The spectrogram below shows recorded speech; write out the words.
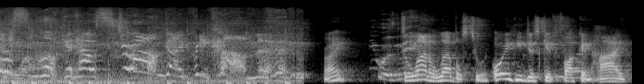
Just look at how strong I've become! Right? was It's a lot of levels to it. Or you can just get fucking high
